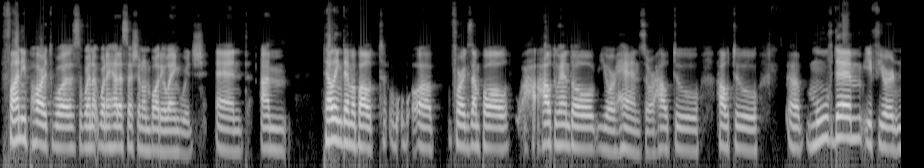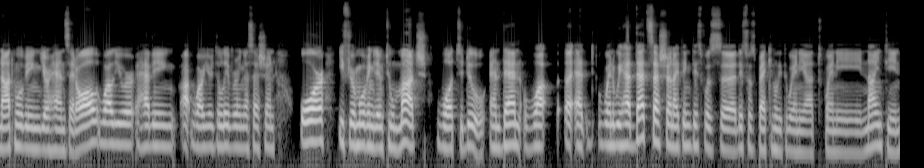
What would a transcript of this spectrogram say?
funny part was when I, when I had a session on body language, and I'm telling them about uh, for example how to handle your hands or how to how to uh, move them if you're not moving your hands at all while you're having uh, while you're delivering a session or if you're moving them too much what to do. And then what uh, at, when we had that session i think this was uh, this was back in lithuania 2019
